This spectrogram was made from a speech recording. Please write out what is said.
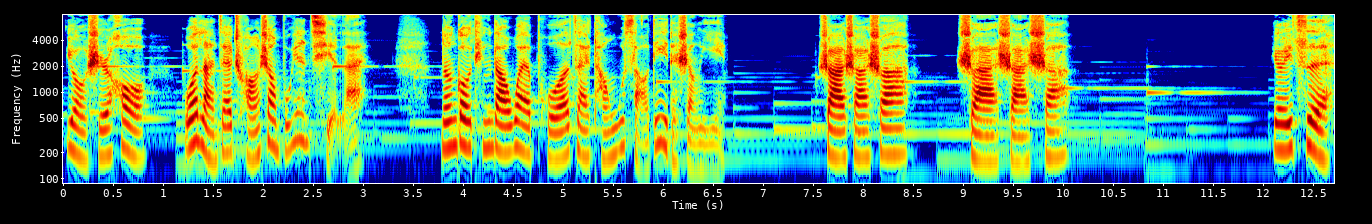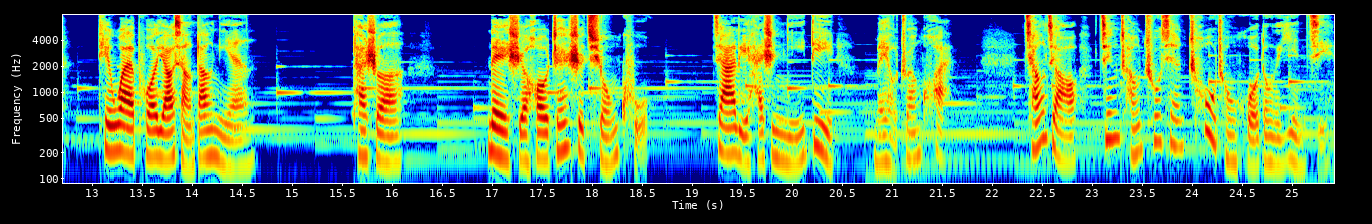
有时候我懒在床上不愿起来，能够听到外婆在堂屋扫地的声音，刷刷刷，刷刷刷。有一次听外婆遥想当年，她说，那时候真是穷苦，家里还是泥地，没有砖块。墙角经常出现臭虫活动的印记。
